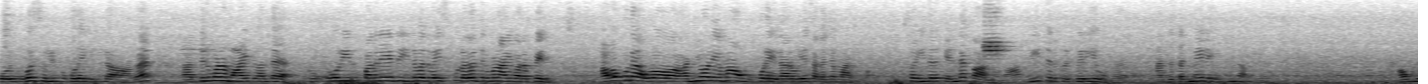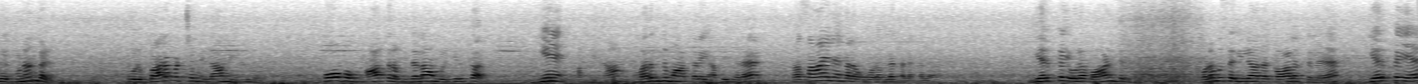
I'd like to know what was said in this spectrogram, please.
ஒரு முக சுளிப்பு கூட இல்லாமல் திருமணம் ஆகிட்டு வந்த ஒரு இரு பதினேழு இருபது வயசுக்குள்ளே தான் திருமணம் ஆகி வர பெண். அவள் கூட அவ்வளோ அந்யோன்யமாக அவங்க கூட எல்லாரோடய சகஜமாக இருப்பான். ஸோ இதற்கு என்ன காரணம்னா வீட்டில் இருக்கிற பெரியவங்க அந்த தன்மையில் இருந்தாங்க அவங்களுடைய குணங்கள் ஒரு பாரபட்சம் இல்லாமல் இருந்தது. கோபம் ஆத்திரம் இதெல்லாம் அவங்களுக்கு இருக்காது. ஏன் அப்படின்னா மருந்து மாத்திரை அப்படிங்கிற ரசாயனங்களை அவங்க உடம்புல கலக்கலை. இயற்கையோட வாழ்ந்துருக்கு உடம்பு சரியில்லாத காலத்தில் இயற்கையை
